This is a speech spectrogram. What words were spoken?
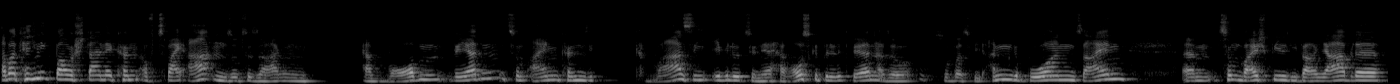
aber Technikbausteine können auf zwei Arten sozusagen erworben werden. Zum einen können sie quasi evolutionär herausgebildet werden, also sowas wie angeboren sein. Ähm, zum Beispiel die Variable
